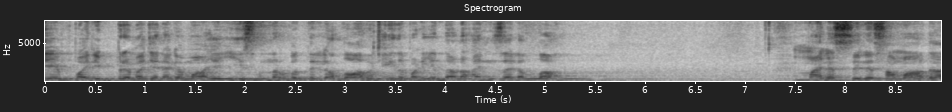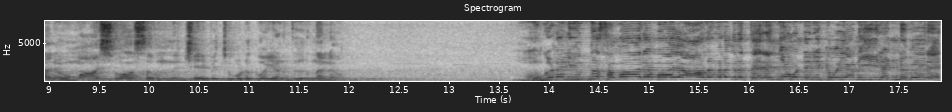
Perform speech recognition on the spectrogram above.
ഏ പരിഭ്രമജനകമായ ഈ സന്ദർഭത്തിൽ അള്ളാഹു ചെയ്ത പണി എന്താണ്? അൻസലല്ലാഹ്. മനസ്സിന് സമാധാനവും ആശ്വാസവും നിക്ഷേപിച്ചു കൊടുക്കുകയാണ് തീർന്നല്ലോ. മുകളിൽ യുദ്ധസമാനമായ ആളുകൾ ഇങ്ങനെ തെരഞ്ഞുകൊണ്ടിരിക്കുകയാണ് ഈ രണ്ടുപേരെ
